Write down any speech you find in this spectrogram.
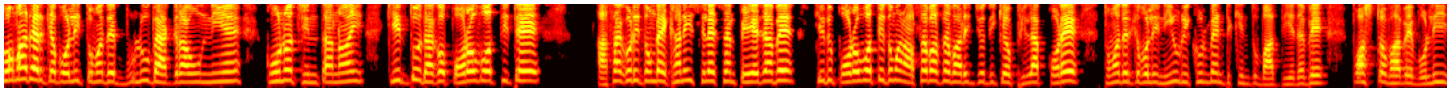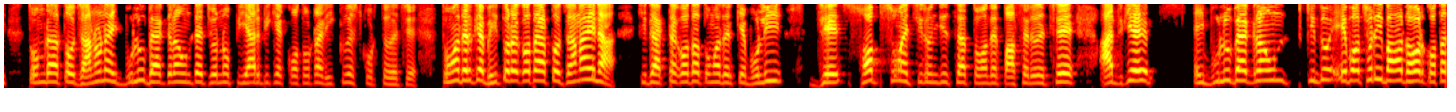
তোমাদেরকে বলি, তোমাদের ব্লু ব্যাকগ্রাউন্ড নিয়ে কোনো চিন্তা নয়। কিন্তু দেখো, পরবর্তীতে আশা করি তোমরা এখানেই সিলেকশন পেয়ে যাবে। কিন্তু পরবর্তী তোমার আশেপাশে বাড়ির যদি কেউ ফিল করে, তোমাদেরকে বলি নিউ রিক্রুটমেন্ট কিন্তু বাদ দিয়ে দেবে। স্পষ্টভাবে বলি, তোমরা তো জানো না এই ব্লু ব্যাকগ্রাউন্ডের জন্য পিআরবি কে কতটা রিকোয়েস্ট করতে হয়েছে। তোমাদেরকে ভিতরে কথা এত জানাই না, কিন্তু একটা কথা তোমাদেরকে বলি, যে সব সময় চিরঞ্জিত স্যার তোমাদের পাশে রয়েছে। আজকে এই ব্লু ব্যাকগ্রাউন্ড কিন্তু এবছরই বাদ হওয়ার কথা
